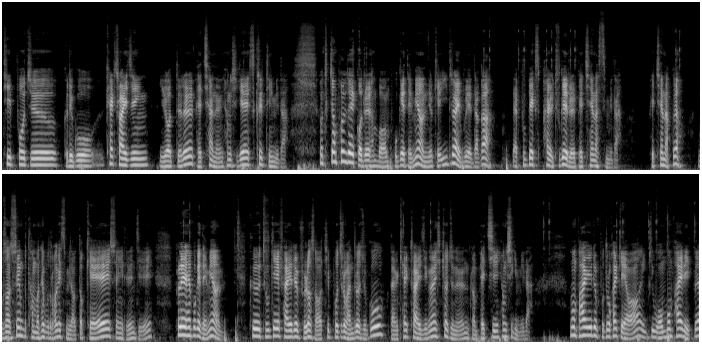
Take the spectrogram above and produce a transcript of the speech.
T포즈 그리고 캐릭터라이징 이것들을 배치하는 형식의 스크립트입니다. 그럼 특정 폴더의 거를 한번 보게 되면 이렇게 E 드라이브에다가 FBX 파일 두 개를 배치해 놨습니다. 배치해 놨고요. 우선 수행부터 한번 해보도록 하겠습니다. 어떻게 수행이 되는지 플레이를 해보게 되면 그 두 개의 파일을 불러서 T포즈로 만들어주고 그 다음에 캐릭터라이징을 시켜주는 그런 배치 형식입니다. 한번 파일을 보도록 할게요. 이 원본 파일이 있고요.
